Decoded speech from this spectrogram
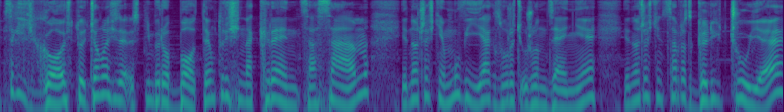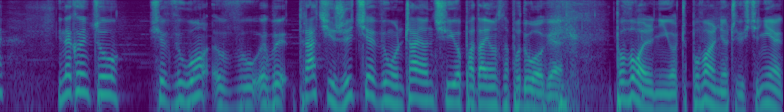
Jest jakiś gość, który ciągle się, jest niby robotem, który się nakręca sam, jednocześnie mówi, jak złożyć urządzenie, jednocześnie cały czas gliczuje i na końcu się wyło- w, jakby traci życie, wyłączając się i opadając na podłogę. Powolni, oczy, powolnie oczywiście, nie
